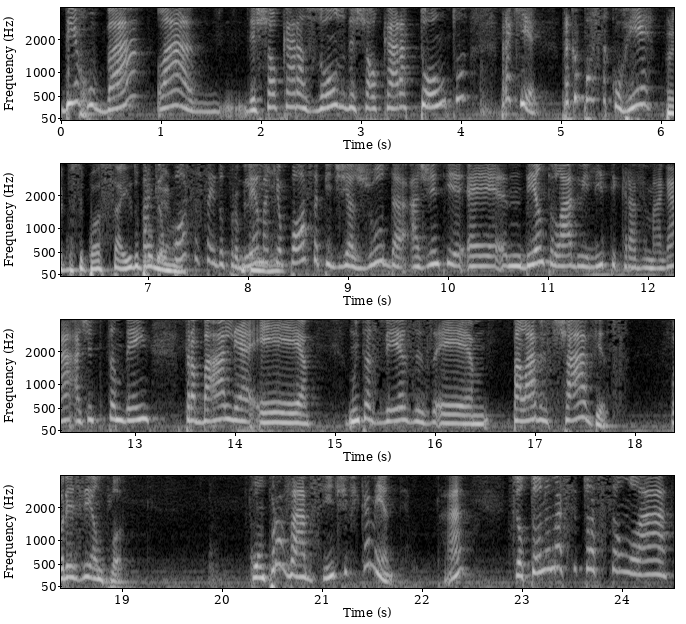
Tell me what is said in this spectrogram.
Derrubar lá, deixar o cara zonzo, deixar o cara tonto. Para quê? Para que eu possa correr. Para que você possa sair do pra problema. Para que eu possa sair do problema, Entendi. que eu possa pedir ajuda. A gente, é, dentro lá do Elite Krav Maga, a gente também trabalha. É, muitas vezes é, palavras-chave. Por exemplo, comprovado cientificamente. Tá? Se eu estou numa situação lá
